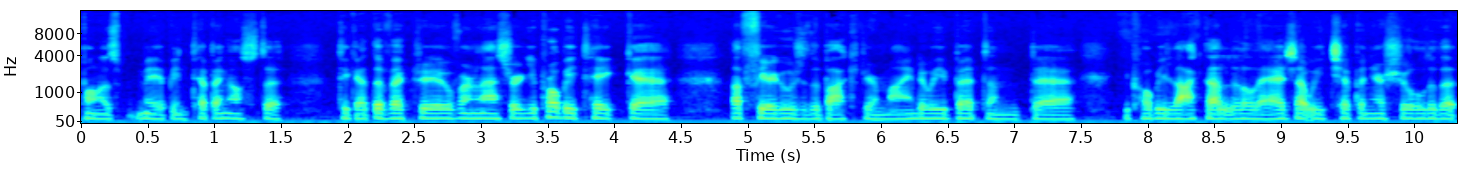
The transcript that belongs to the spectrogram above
pundits may have been tipping us to to get the victory over in Leicester. You probably take. Uh, that fear goes to the back of your mind a wee bit, and uh, you probably lack that little edge, that wee chip on your shoulder that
